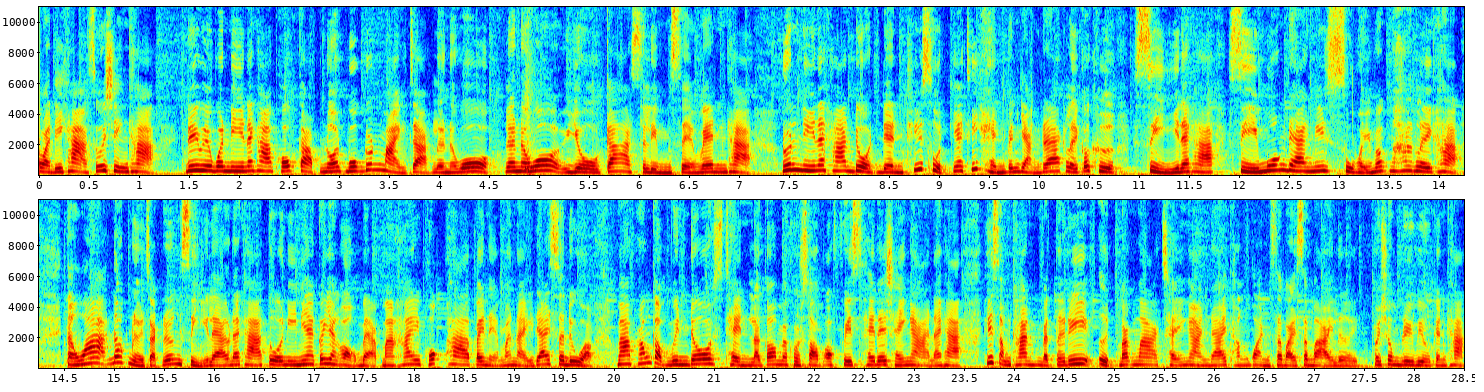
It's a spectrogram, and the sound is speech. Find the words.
สวัสดีค่ะ สู้ชิงค่ะรีวิววันนี้นะคะ พบกับโน้ตบุ๊กรุ่นใหม่จาก Lenovo Lenovo Yoga Slim 7 ค่ะ รุ่นนี้นะคะ โดดเด่นที่สุดเนี่ยที่เห็นเป็นอย่างแรกเลยก็คือ สีนะคะ สีม่วงแดงนี่สวยมากๆเลยค่ะ แต่ว่านอกเหนือจากเรื่องสีแล้วนะคะ ตัวนี้เนี่ยก็ยังออกแบบมาให้พกพาไปไหนมาไหนได้สะดวก มาพร้อมกับ Windows 10 แล้วก็ Microsoft Office ให้ได้ใช้งานนะคะ ที่สำคัญแบตเตอรี่อึดมากๆ ใช้งานได้ทั้งวันสบายๆเลย ไปชมรีวิวกันค่ะ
